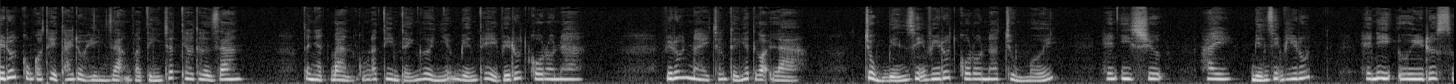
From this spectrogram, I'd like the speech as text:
Virus cũng có thể thay đổi hình dạng và tính chất theo thời gian. Tại Nhật Bản cũng đã tìm thấy người nhiễm biến thể virus corona. Virus này trong tiếng Nhật gọi là chủng biến dị virus corona chủng mới, Henishu hay biến dị virus, Henivirus.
